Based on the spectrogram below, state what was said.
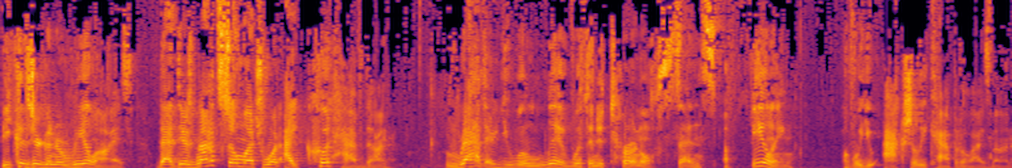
because you're going to realize that there's not so much what I could have done. Rather, you will live with an eternal sense of feeling of what you actually capitalized on.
